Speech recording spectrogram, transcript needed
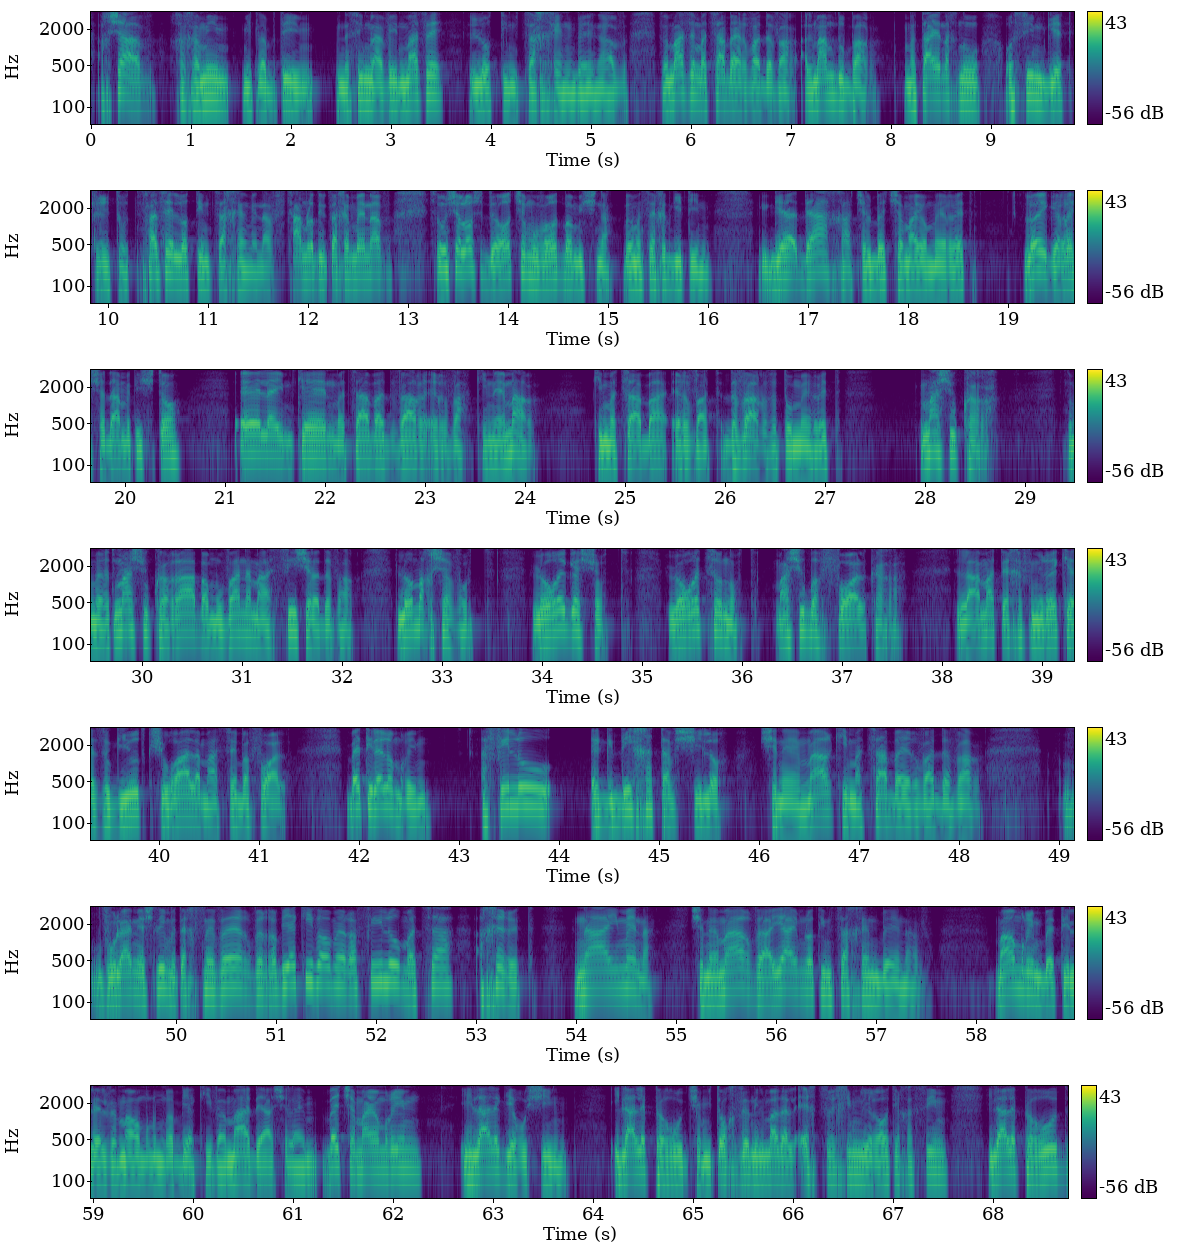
עכשיו, חכמים מתלבטים, מנסים להבין מה זה לא תמצא חן בעיניו, ומה זה מצא בערווה דבר, על מה מדובר, מתי אנחנו עושים גט כריתות, מה זה לא תמצא חן בעיניו, סתם לא תמצא חן בעיניו, יש לנו שלוש דעות שמובאות במשנה, במסכת גיטין. דעה אחת של בית שמאי אומרת, לא יגרש אדם את אשתו, אלא אם כן מצא בה דבר ערווה, כי נאמר, כי מצא בה ערוות דבר, זאת אומרת, משהו קרה. זאת אומרת, משהו קרה במובן המעשי של הדבר, לא מחשבות, לא רגשות, לא רצונות, משהו בפועל קרה. למה? תכף נראה כי הזוגיות קשורה למעשה בפועל. בית הלל אומרים, אפילו הקדיחה תבשילו, שנאמר כי מצא בערווה דבר. ואולי אני אשלים ותכף נבהר, ורבי עקיבא אומר אפילו מצא אחרת, נאה ממנה, שנאמר והיה אם לא תמצא חן בעיניו. מה אומרים בית הלל ומה אומרים רבי עקיבא? מה הדעה שלהם? בית שמאי אומרים עילה לגירושים, עילה לפירוד, שמתוך זה נלמד על איך צריכים להיראות יחסים, עילה לפירוד,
